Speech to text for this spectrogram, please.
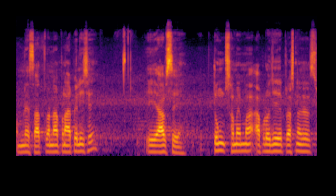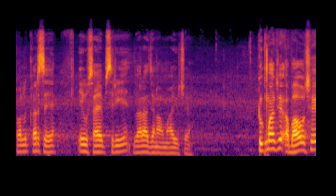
અમને સાંત્વના પણ આપેલી છે. એ આવશે. ટૂંક સમયમાં આપણો જે પ્રશ્ન સોલ્વ કરશે એવું સાહેબશ્રીએ દ્વારા જણાવવામાં આવ્યું છે. ટૂંકમાં જે અભાવ છે,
